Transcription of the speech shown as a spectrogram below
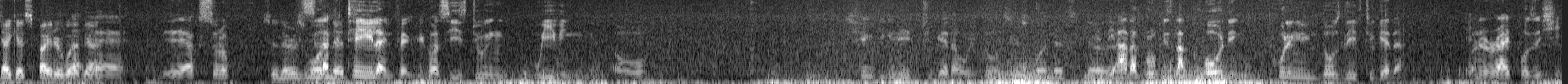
Like a spider web, yeah. yeah, they are sort of So there's it's one like a tailor in fact because he's doing weaving or shrinking it together with those. there's one that's And the other group is like holding, pulling those leaves together on the right position.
